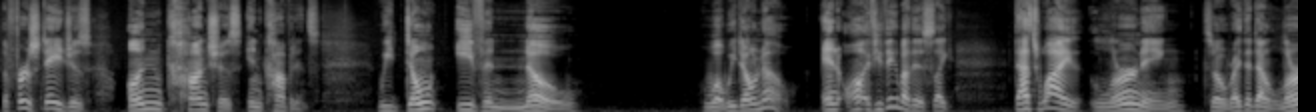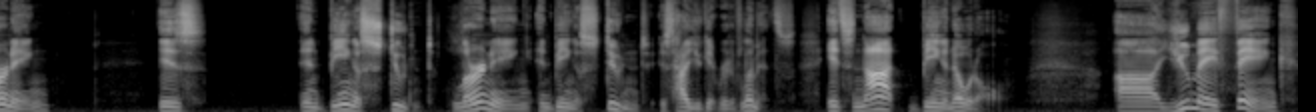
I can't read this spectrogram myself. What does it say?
the first stage is unconscious incompetence. We don't even know what we don't know. And all, if you think about this, like that's why learning, so write that down, learning is in being a student. Learning and being a student is how you get rid of limits. It's not being a know-it-all. Uh, you may think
